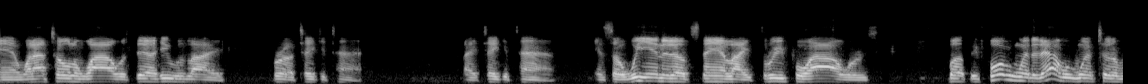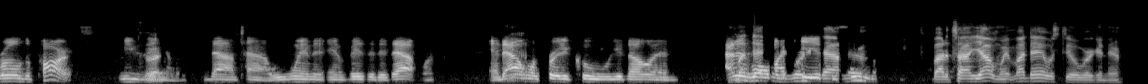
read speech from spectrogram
and when I told him why I was there, he was like, "Bro, take your time, like take your time," and so we ended up staying like three four hours, but before we went to that, we went to the Rosa Parks museum right. downtown. We went and visited that one, and that yeah. one was pretty cool, you know. And I my just want my kids to see. By the time y'all went, my dad was still working there.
